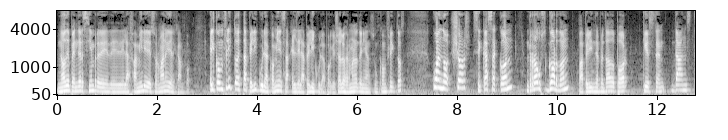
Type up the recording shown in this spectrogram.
no depender siempre de, la familia y de su hermano y del campo. El conflicto de esta película comienza, el de la película, porque ya los hermanos tenían sus conflictos, cuando George se casa con Rose Gordon, papel interpretado por Kirsten Dunst,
